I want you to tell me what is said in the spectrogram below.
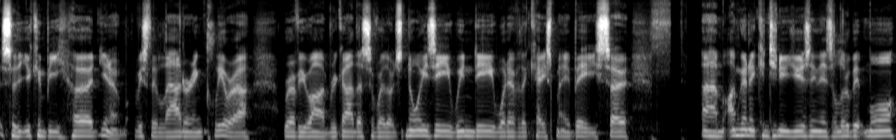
so that you can be heard, you know, obviously louder and clearer wherever you are, regardless of whether it's noisy, windy, whatever the case may be. So um, I'm going to continue using these a little bit more.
